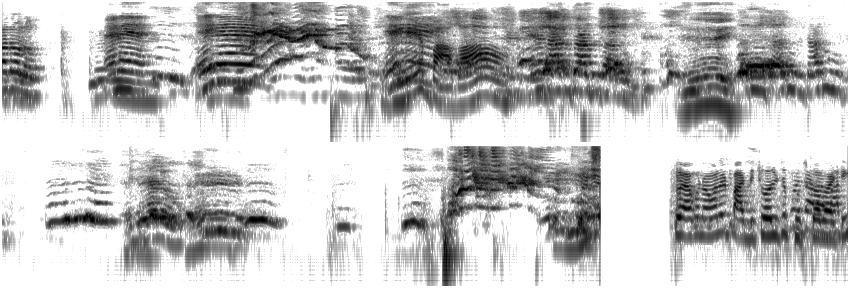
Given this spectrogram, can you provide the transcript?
কথা বলো। এনে এই এ বাবা। দাদু দাদু দাদু। এই। দাদু দাদু হ্যালো। তো এখন আমাদের পার্টি চলছে ফুচকা পার্টি।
